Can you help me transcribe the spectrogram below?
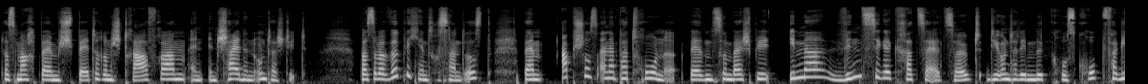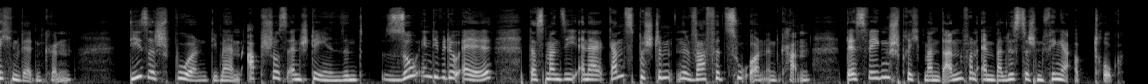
Das macht beim späteren Strafrahmen einen entscheidenden Unterschied. Was aber wirklich interessant ist, beim Abschuss einer Patrone werden zum Beispiel immer winzige Kratzer erzeugt, die unter dem Mikroskop verglichen werden können. Diese Spuren, die beim Abschuss entstehen, sind so individuell, dass man sie einer ganz bestimmten Waffe zuordnen kann. Deswegen spricht man dann von einem ballistischen Fingerabdruck.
